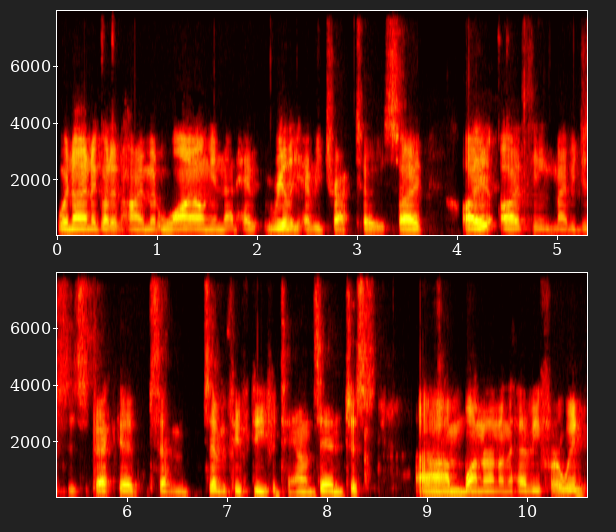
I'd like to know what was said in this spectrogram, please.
Winona got it home at Wyong in that heavy, really heavy track too. So. I, I think maybe just a spec at seven seven fifty for Townsend, just um, one run on the heavy for a win.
